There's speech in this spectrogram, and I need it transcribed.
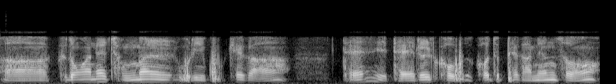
아, 그동안에 정말 우리 국회가 대, 대를 거듭해 가면서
